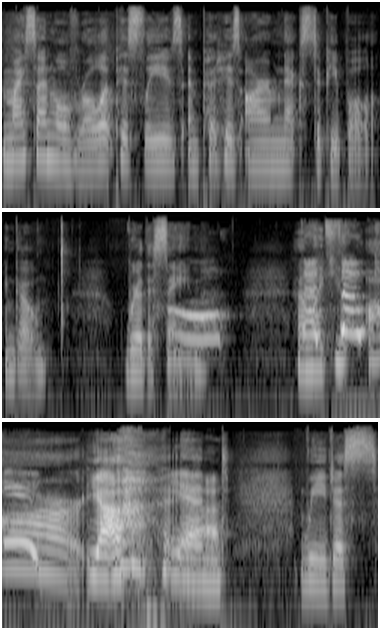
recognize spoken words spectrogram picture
And my son will roll up his sleeves and put his arm next to people and go, We're the same. And I'm like, You are. Yeah. Yeah. and we just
